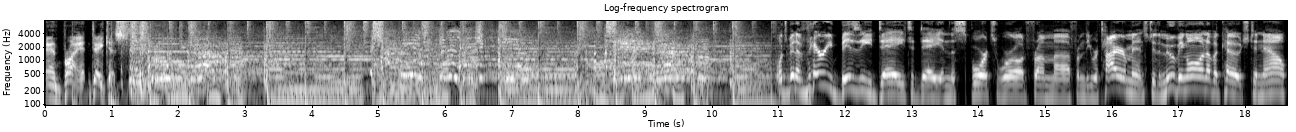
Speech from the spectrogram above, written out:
and Bryant Dacus. Well, it's been a very busy day today in the sports world, from uh, from the retirements to the moving on of a coach to now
